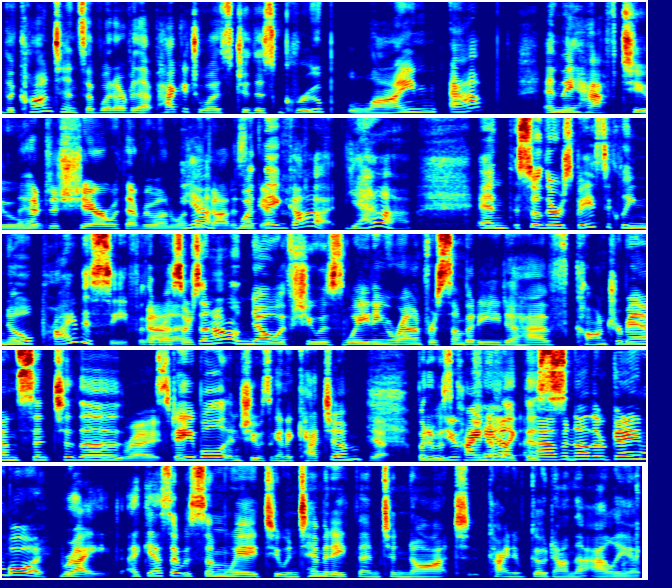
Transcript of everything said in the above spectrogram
the contents of whatever that package was to this group line app. And they have to They have to share with everyone what yeah, they got as what a gift. they got. Yeah. And so there's basically no privacy for the Got it. wrestlers. And I don't know if she was waiting around for somebody to have contraband sent to the Right. stable and she was going to catch him. Yeah. But it was You kind of like this. have another Game Boy. Right. I guess it was some way to intimidate them to not kind of go down the alley of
